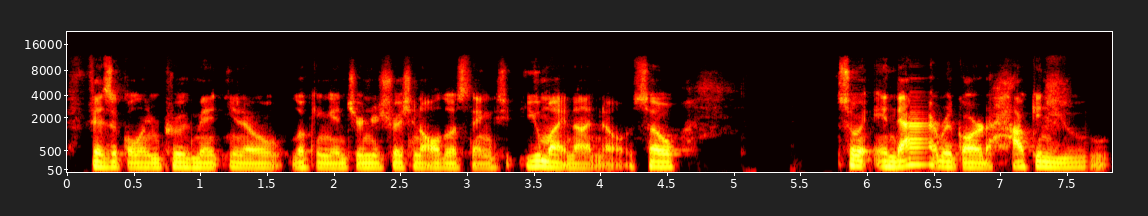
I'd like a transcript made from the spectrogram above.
physical improvement, you know, looking into your nutrition, all those things, you might not know. So so in that regard, how can you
